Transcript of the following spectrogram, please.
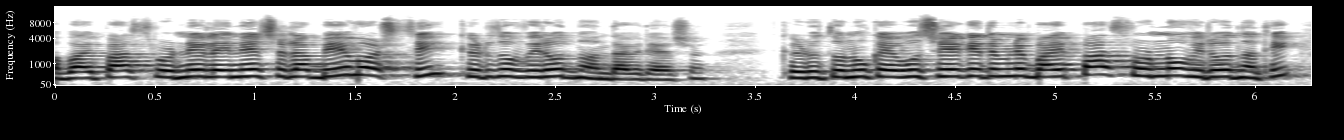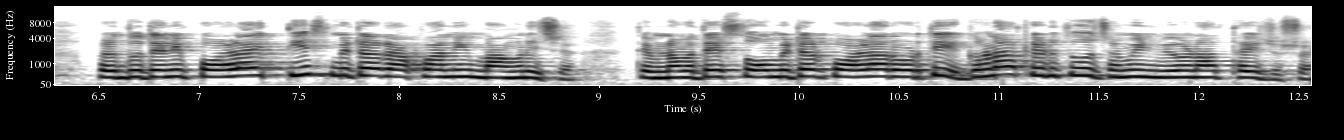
આ બાયપાસ રોડને લઈને છેલ્લા બે વર્ષથી ખેડૂતો વિરોધ નોંધાવી રહ્યા છે. ખેડૂતોનું કહેવું છે કે તેમને બાયપાસ રોડનો વિરોધ નથી, પરંતુ તેની પહોળાઈ ત્રીસ મીટર રાખવાની માંગણી છે. તેમના મતે સો મીટર પહોળા રોડથી ઘણા ખેડૂતો જમીન વિહોણા થઈ જશે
